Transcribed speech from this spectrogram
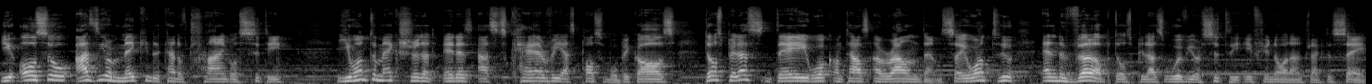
you also, as you're making the kind of triangle city, you want to make sure that it is as scary as possible, because those pillars, they work on tiles around them. So you want to envelop those pillars with your city, if you know what I'm trying to say.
